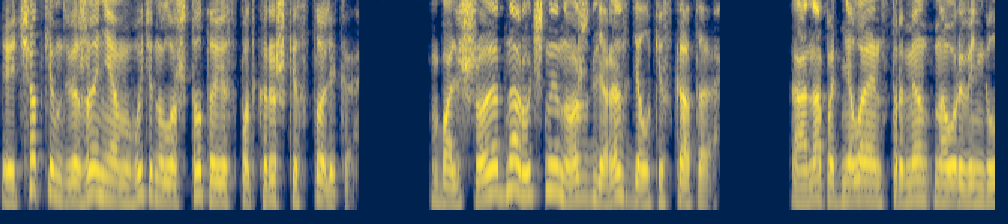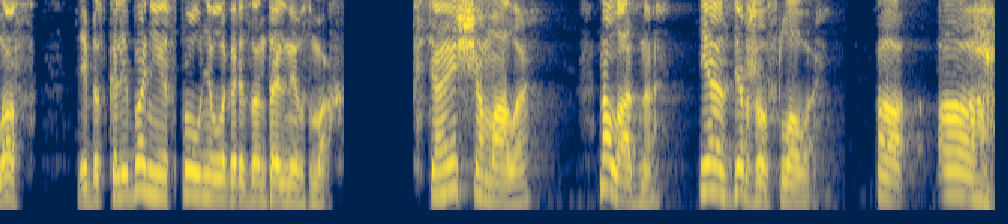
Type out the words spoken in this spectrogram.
и четким движением вытянула что-то из-под крышки столика. Большой одноручный нож для разделки скота. Она подняла инструмент на уровень глаз и без колебаний исполнила горизонтальный взмах. «Всё ещё мало. Ну ладно, я сдержу слово». «А... а...»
